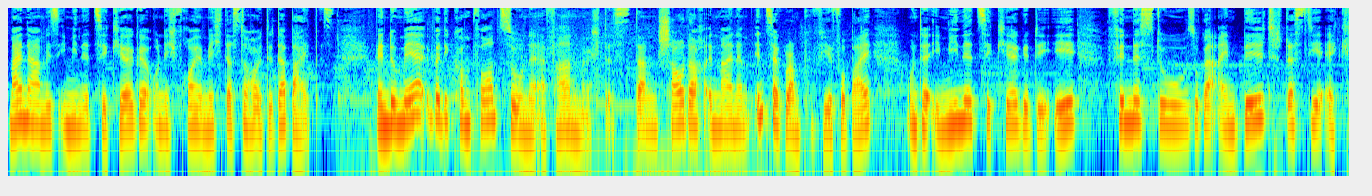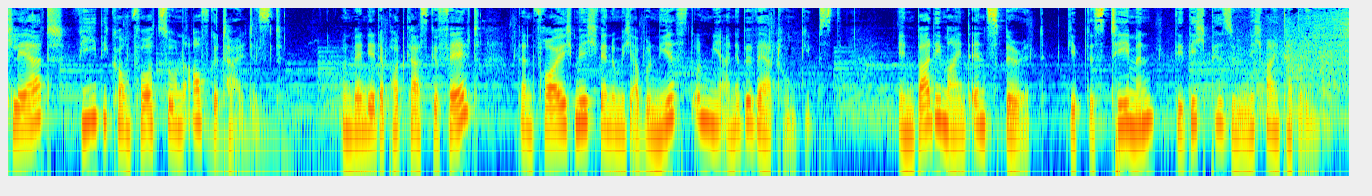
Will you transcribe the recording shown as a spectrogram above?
Mein Name ist Imine Zekirge und ich freue mich, dass du heute dabei bist. Wenn du mehr über die Komfortzone erfahren möchtest, dann schau doch in meinem Instagram-Profil vorbei. Unter iminezekirge.de findest du sogar ein Bild, das dir erklärt, wie die Komfortzone aufgeteilt ist. Und wenn dir der Podcast gefällt, dann freue ich mich, wenn du mich abonnierst und mir eine Bewertung gibst. In Body, Mind and Spirit gibt es Themen, die dich persönlich weiterbringen.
